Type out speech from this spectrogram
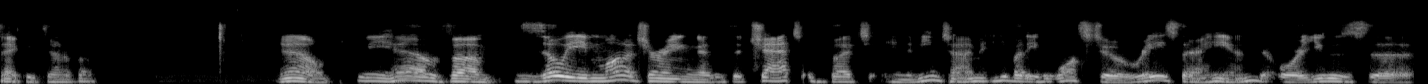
Thank you, Jennifer. Now, we have um, Zoe monitoring the chat, but in the meantime, anybody who wants to raise their hand or use the,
